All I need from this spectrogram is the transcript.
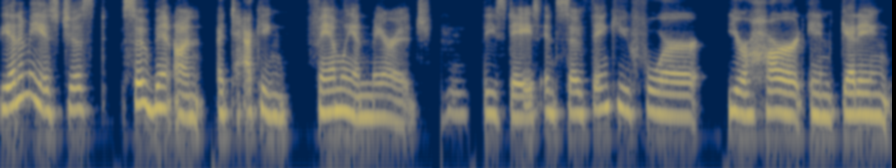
the enemy is just so bent on attacking family and marriage mm-hmm. these days. And so thank you for your heart in getting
